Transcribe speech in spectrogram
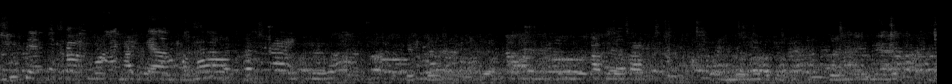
Thank you.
